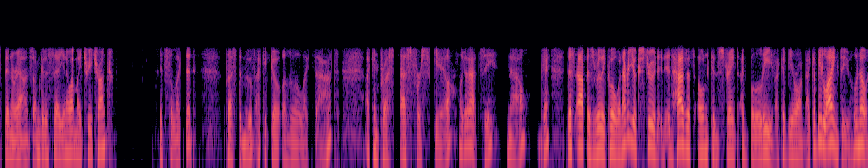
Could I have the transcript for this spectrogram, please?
spin around, so I'm going to say, you know what, my tree trunk, it's selected. Press the move. I could go a little like that. I can press S for scale. Look at that. See? Now, okay? This app is really cool. Whenever you extrude, it, it has its own constraint, I believe. I could be wrong. I could be lying to you. Who knows?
